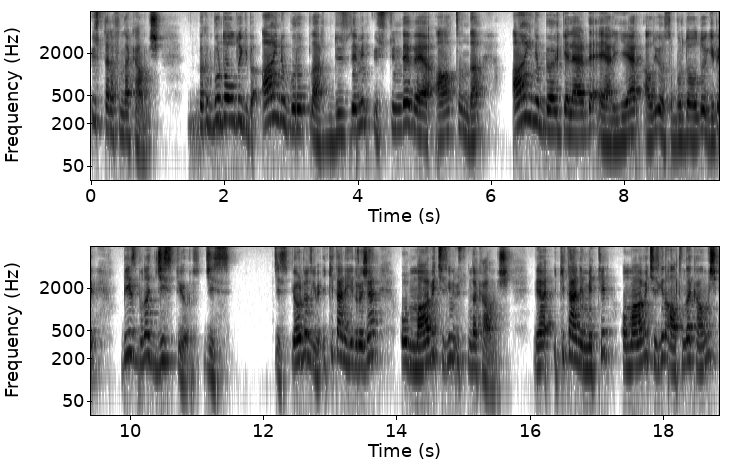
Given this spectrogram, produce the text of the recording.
Üst tarafında kalmış. Bakın burada olduğu gibi aynı gruplar düzlemin üstünde veya altında aynı bölgelerde eğer yer alıyorsa burada olduğu gibi biz buna cis diyoruz. Cis cis. Gördüğünüz gibi iki tane hidrojen o mavi çizginin üstünde kalmış. Veya iki tane metil o mavi çizginin altında kalmış.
